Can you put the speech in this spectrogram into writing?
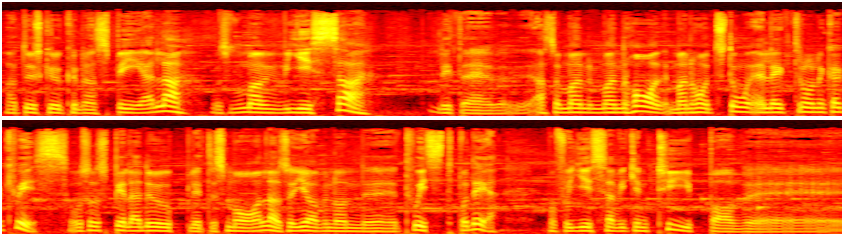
Att du skulle kunna spela och så får man gissa lite. Alltså man, man har, man har ett stort elektronika-quiz och så spelar du upp lite smala så gör vi någon eh, twist på det. Man får gissa vilken typ av eh,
